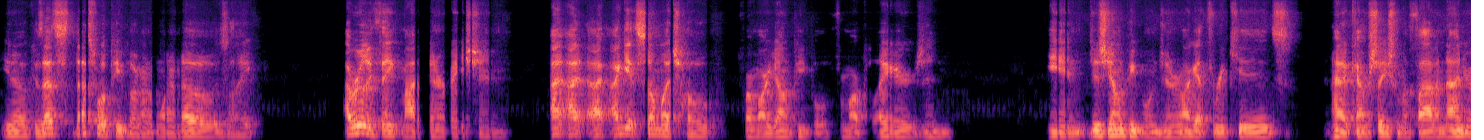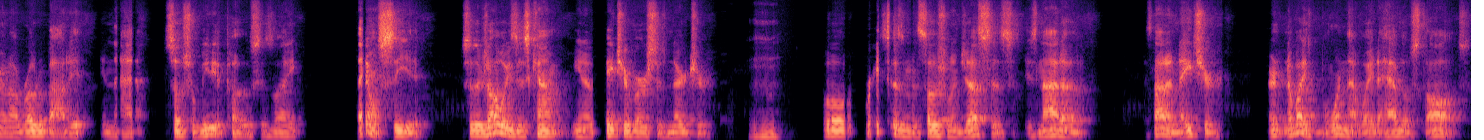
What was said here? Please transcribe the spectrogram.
you know, because that's that's what people are going to want to know is like I really think my generation I, I, I get so much hope from our young people, from our players, and and just young people in general. I got three kids. I had a conversation with my five and nine year old. I wrote about it in that social media post. Is like they don't see it. So there's always this kind of you know nature versus nurture. Mm-hmm. Well, racism and social injustice is not a it's not a nature. Nobody's born that way to have those thoughts.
